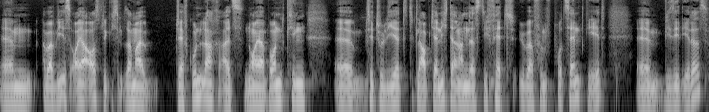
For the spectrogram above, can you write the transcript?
Ähm, aber wie ist euer Ausblick? Ich sag mal, Jeff Gundlach als neuer Bond-King äh, tituliert, glaubt ja nicht daran, dass die FED über fünf Prozent geht. Ähm, wie seht ihr das?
